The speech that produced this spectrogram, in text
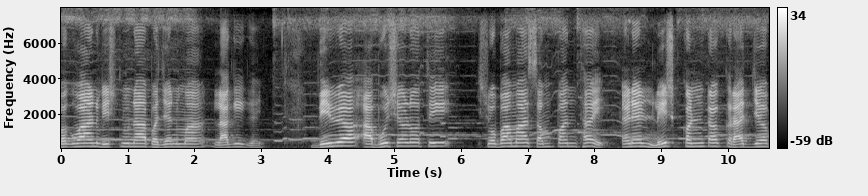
ભગવાન વિષ્ણુના ભજનમાં લાગી ગઈ. દિવ્ય આભૂષણોથી શોભામાં સંપન્ન થઈ એણે નિષ્કંટક રાજ્ય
